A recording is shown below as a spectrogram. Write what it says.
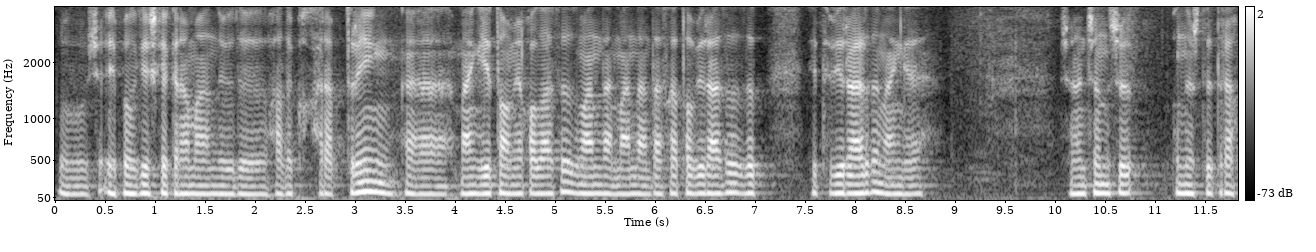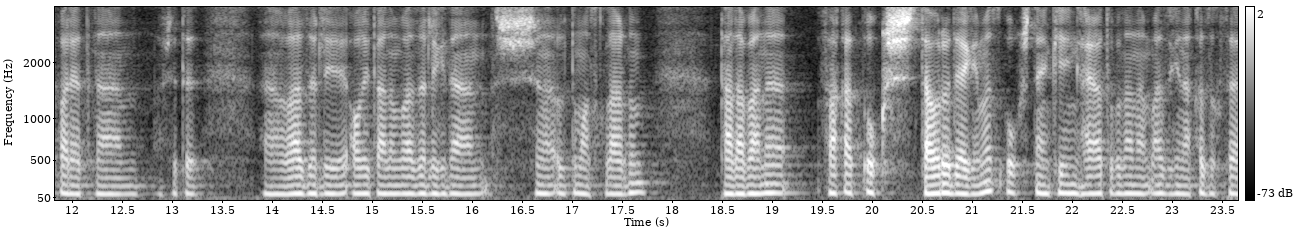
O'sha applega ishga kiraman degandi hali qarab turing manga yetolmay qolasiz mandan mandan dastxat olib yurasiz deb aytib yurardi manga. O'shaning uchun shu universitet rahbariyatidan вообще то vazirlik oliy ta'lim vazirligidan shuni iltimos qilardim. Talabani faqat o'qish davridagi emas o'qishdan keyingi hayoti bilan ham ozgina qiziqsa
